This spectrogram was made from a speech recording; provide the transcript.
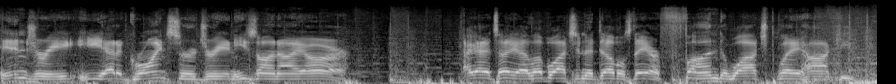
injury. He had a groin surgery and he's on IR. I got to tell you, I love watching the Devils. They are fun to watch play hockey.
